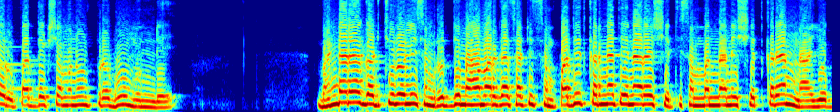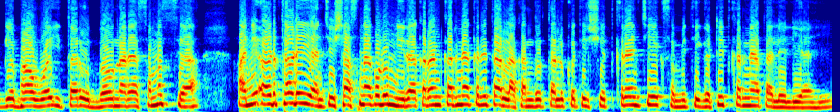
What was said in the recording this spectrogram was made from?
तर उपाध्यक्ष म्हणून प्रभू मुंडे. भंडारा गडचिरोली समृद्धी महामार्गासाठी संपादित करण्यात येणाऱ्या शेती संबंधाने शेतकऱ्यांना योग्य भाव व इतर उद्भवणाऱ्या समस्या आणि अडथळे यांचे शासनाकडून निराकरण करण्याकरिता लाखांदूर तालुक्यातील शेतकऱ्यांची एक समिती गठीत करण्यात आलेली आहे.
